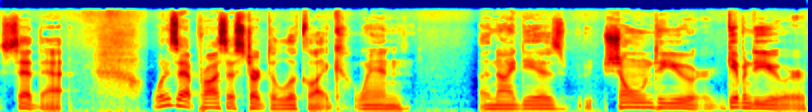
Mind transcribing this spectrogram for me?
said that. What does that process start to look like when an idea is shown to you or given to you or,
